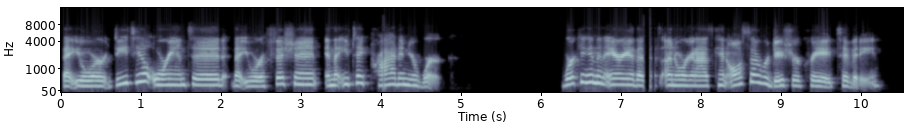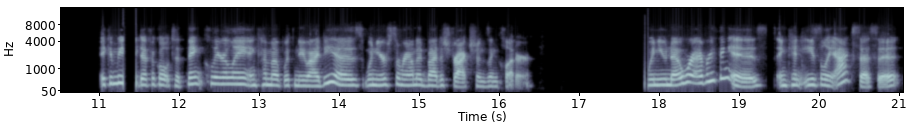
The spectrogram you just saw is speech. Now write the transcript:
that you're detail oriented, that you're efficient, and that you take pride in your work. Working in an area that's unorganized can also reduce your creativity. It can be difficult to think clearly and come up with new ideas when you're surrounded by distractions and clutter. When you know where everything is and can easily access it,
